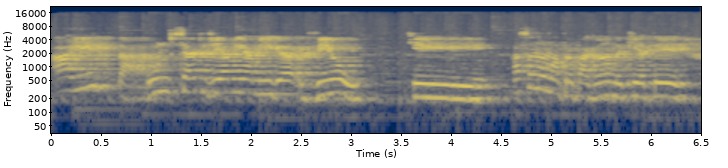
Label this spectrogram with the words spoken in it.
Aí, tá, um certo dia minha amiga viu que passando uma propaganda que ia ter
